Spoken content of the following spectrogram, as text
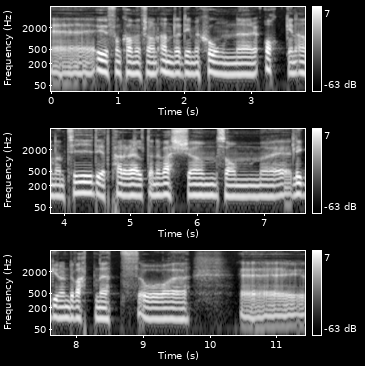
uh, ufon kommer från andra dimensioner och en annan tid i ett parallellt universum som uh, ligger under vattnet och uh, eh,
